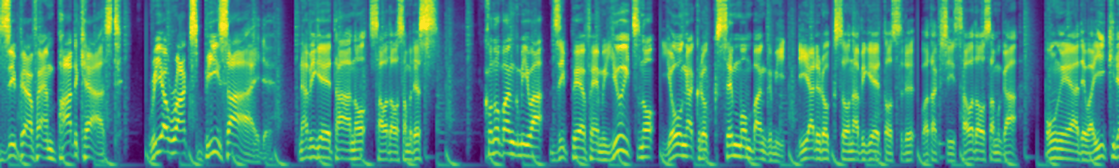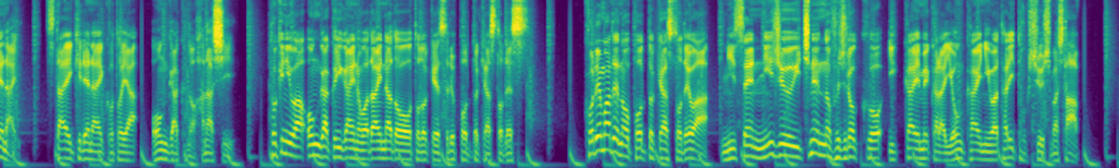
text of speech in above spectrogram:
ZIPFM Podcast Real Rocks B-Side ナビゲーターの澤田治です。この番組は ZIPFM 唯一の洋楽ロック専門番組リアルロックスをナビゲートする私澤田治がオンエアでは言い切れない伝えきれないことや音楽の話時には音楽以外の話題などをお届けするポッドキャストです。これまでのポッドキャストでは2021年のフジロックを1回目から4回にわたり特集しました。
